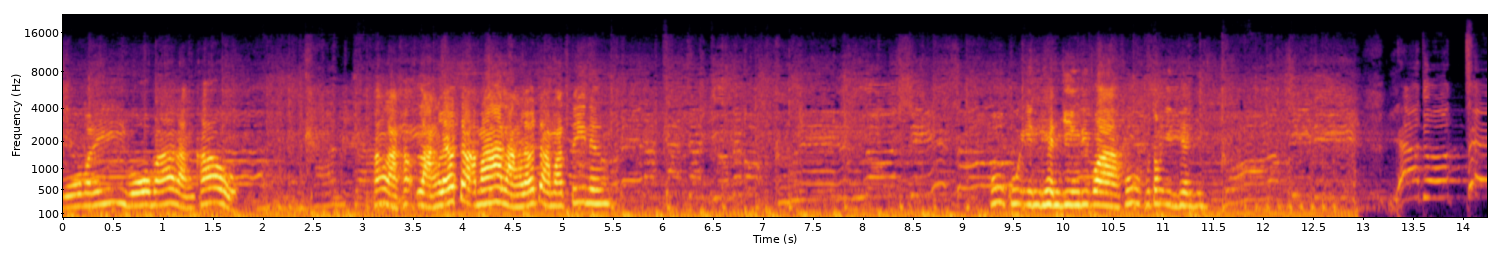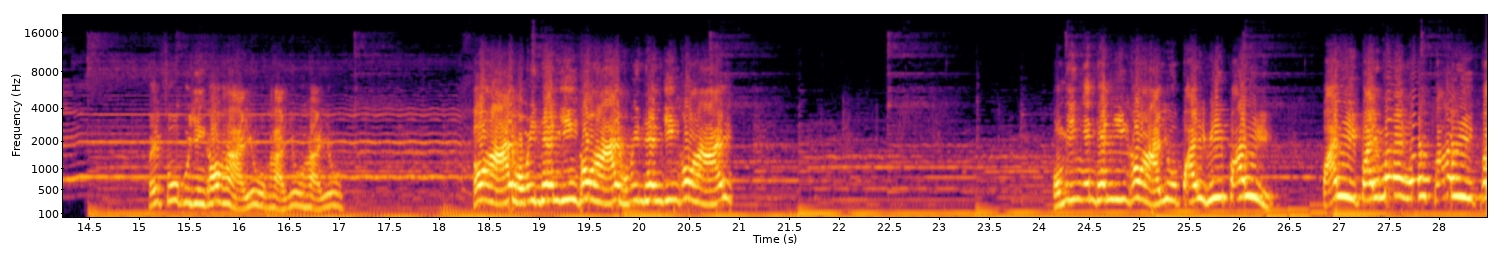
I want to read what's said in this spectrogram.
โวมาดิโวมาหลังเข้า ข้างหลังเข้าหลังแล้วจะมาหลังแล้วจะมาตีหนึ่งผู้กูอินเทนยิงดีกว่าผู้กูต้องอินเทนยิงเฮ้ยฟูกูยิงเขาหายอยู่หายอยู่หายอยู่เขาหายผมอินเทนยิงเขาหายผมอินเทนยิงเขาหาย ผมยิงอินเทนยิงเขาหายอยู่ไปพี่ไป ไปไปแม่งเลยไปไป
